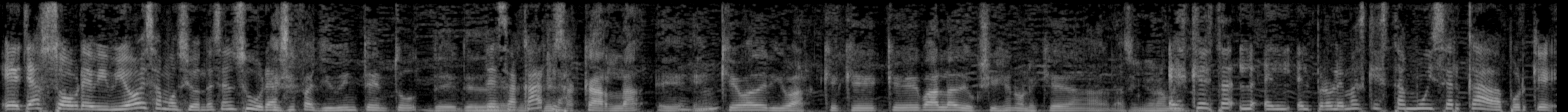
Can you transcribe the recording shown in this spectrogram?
Ella sobrevivió a esa moción de censura. Ese fallido intento de, de- De de- sacarla. de sacarla, eh, ¿en qué va a derivar? ¿Qué, qué, qué bala de oxígeno le queda a la señora May? Es que el, el problema es que está muy cercada porque,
